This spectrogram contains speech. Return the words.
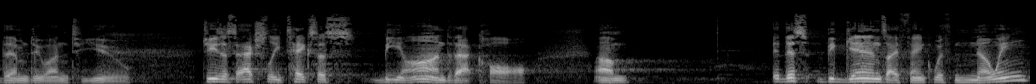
them do unto you. Jesus actually takes us beyond that call. Um, this begins, I think, with knowing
